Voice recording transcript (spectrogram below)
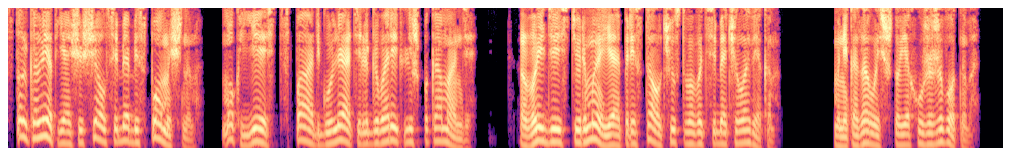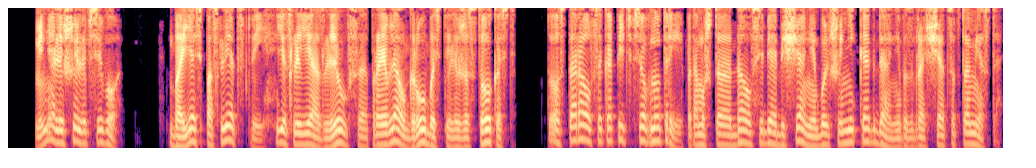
Столько лет я ощущал себя беспомощным, мог есть, спать, гулять или говорить лишь по команде. Выйдя из тюрьмы, я перестал чувствовать себя человеком. Мне казалось, что я хуже животного. Меня лишили всего. Боясь последствий, если я злился, проявлял грубость или жестокость, то старался копить все внутри, потому что дал себе обещание больше никогда не возвращаться в то место.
